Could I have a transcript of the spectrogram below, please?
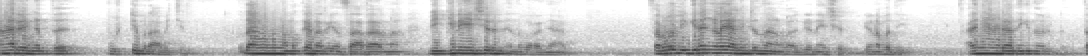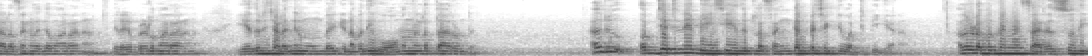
ആ രംഗത്ത് പുഷ്ടി പ്രാപിച്ചത്. ഉദാഹരണം നമുക്ക് തന്നെ അറിയാം. സാധാരണ വിഘ്നേശ്വരൻ എന്ന് പറഞ്ഞാൽ സർവ വിഘ്നങ്ങളെ അകറ്റുന്നതാണല്ലോ ഗണേശൻ ഗണപതി. അതിനെ ആരാധിക്കുന്നവരുണ്ട്. തടസ്സങ്ങളൊക്കെ മാറാനാണ് ഗ്രഹപ്പേൾ മാറാനാണ്. ഏതൊരു ചടങ്ങിന് മുമ്പേ ഗണപതി ഹോമം നടത്താറുണ്ട്. ഒരു ഒബ്ജക്റ്റിനെ ബേസ് ചെയ്തിട്ടുള്ള സങ്കല്പശക്തി വർദ്ധിപ്പിക്കാനാണ്. അതോടൊപ്പം തന്നെ സരസ്വതി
